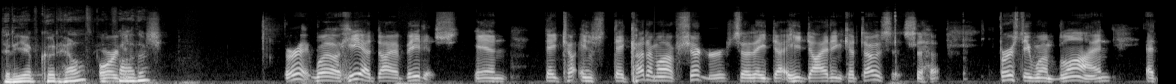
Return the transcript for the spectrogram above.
Did he have good health, your father? Very well. He had diabetes, and they t- and they cut him off sugar, so they di- he died in ketosis. First, he went blind at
